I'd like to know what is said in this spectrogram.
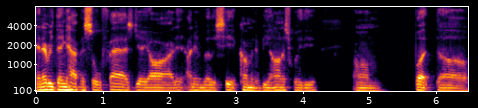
and everything happened so fast, JR. I didn't, I didn't really see it coming, to be honest with you. Um, but uh,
